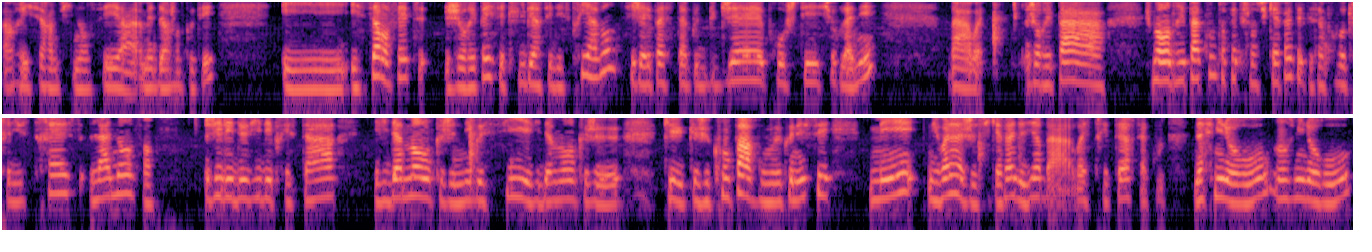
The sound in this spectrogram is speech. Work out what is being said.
réussir à me financer, à, mettre de l'argent de côté. Et, ça, en fait, j'aurais pas eu cette liberté d'esprit avant. Si j'avais pas ce tableau de budget projeté sur l'année, bah ouais, j'aurais pas, je me rendrais pas compte en fait que j'en suis capable. Peut-être que ça me provoquerait du stress. Là, non. Enfin, j'ai les devis des prestats. Évidemment que je négocie, évidemment que je compare. Vous me connaissez. Mais, voilà, je suis capable de dire, bah ouais, ça coûte 9000 euros, 11 000 euros.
